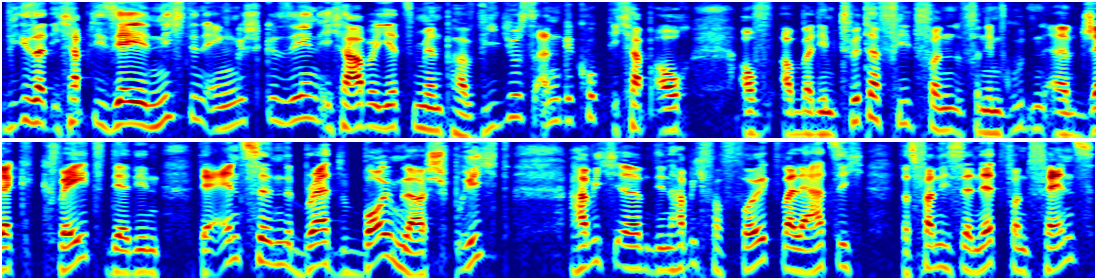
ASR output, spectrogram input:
wie gesagt, ich habe die Serie nicht in Englisch gesehen. Ich habe jetzt mir ein paar Videos angeguckt. Ich habe auch auf bei dem Twitter-Feed von, von dem guten äh, Jack Quaid, der den der Ensign Brad Bäumler spricht, habe ich äh, den habe ich verfolgt, weil er hat sich, das fand ich sehr nett von Fans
